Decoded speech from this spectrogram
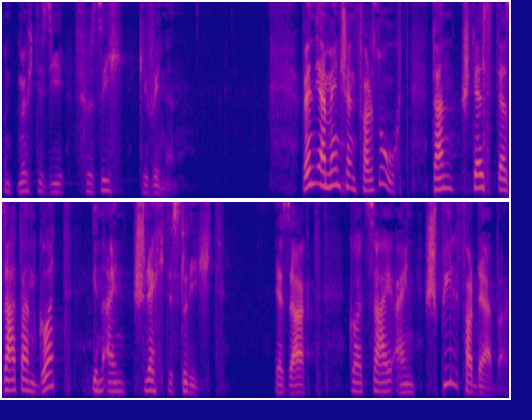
und möchte sie für sich gewinnen. Wenn er Menschen versucht, dann stellt der Satan Gott in ein schlechtes Licht. Er sagt, Gott sei ein Spielverderber.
